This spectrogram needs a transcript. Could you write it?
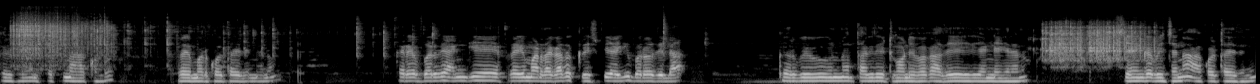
ಕರಿಬೇವಿನ ಸೊಪ್ಪನ್ನ ಹಾಕ್ಕೊಂಡು ಫ್ರೈ ಮಾಡ್ಕೊಳ್ತಾ ಇದ್ದೀನಿ ನಾನು. ಕರೆ ಬರದೆ ಹಂಗೆ ಫ್ರೈ ಮಾಡಿದಾಗ ಅದು ಕ್ರಿಸ್ಪಿಯಾಗಿ ಬರೋದಿಲ್ಲ. ಕರಿಬೇವನ್ನು ತೆಗೆದು ಇಟ್ಕೊಂಡು ಇವಾಗ ಅದೇ ಎಣ್ಣೆಗೆ ನಾನು ಶೇಂಗಾ ಬೀಜನ ಹಾಕ್ಕೊಳ್ತಾ ಇದ್ದೀನಿ.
